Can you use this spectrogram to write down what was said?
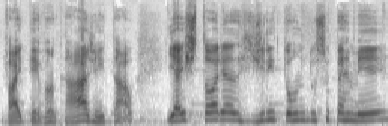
vai ter vantagem e tal. E a história gira em torno do Superman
